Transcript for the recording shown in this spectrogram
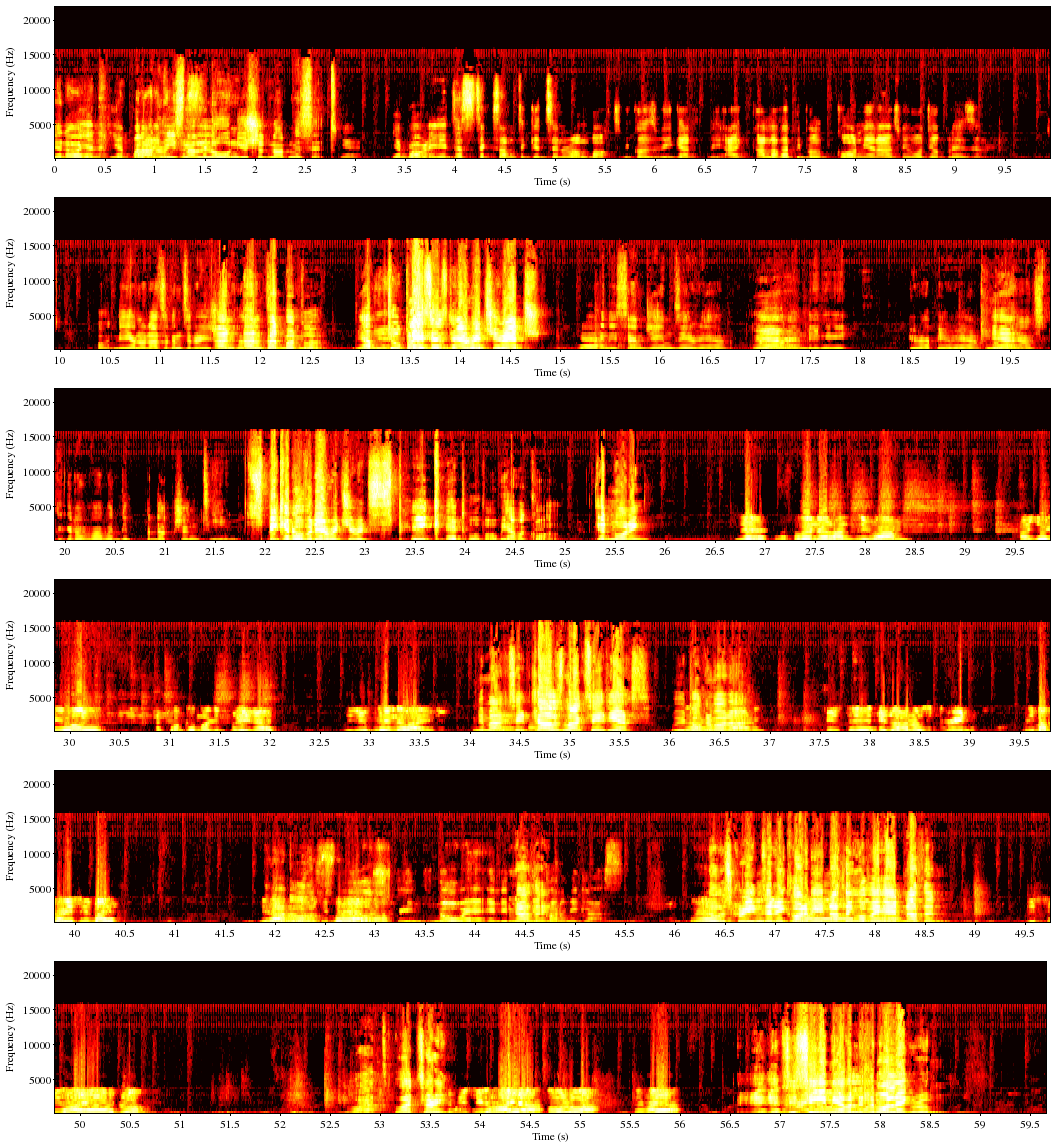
You know, you, you For probably that reason to stick- alone, you should not miss it. Yeah. You probably need to stick some tickets in Rumbox because we get we, I, a lot of people call me and ask me what your place in. Oh, you know that's a consideration. And, because and Pet Butler. You have Yeah. two places there, Richie Rich. Yeah. in the St. James area, and Yeah. one in the Europe area. Yeah. Okay, I'll speak it over with the production team. Speak it over there, Richie Rich. Speak it over. We have a call. Good morning. Yeah, when the Nancy, um, I hear you all uh, talking about the plane, right? The new plane device. The wife? The Max 8. Carl's Max 8, yes. We were talking about that. And it say it don't no screen. The back of the seat, right? You There have no, no no screens, nowhere in the, in the Nothing. economy class. Right. No screens in economy, nothing overhead, nothing. The seat higher or lower? What? What? Sorry? If the seat higher or lower, the higher. It's the same. You have a little more leg room.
